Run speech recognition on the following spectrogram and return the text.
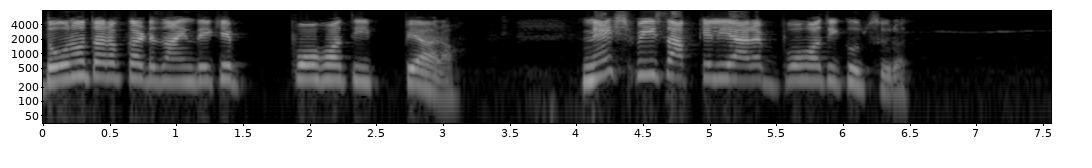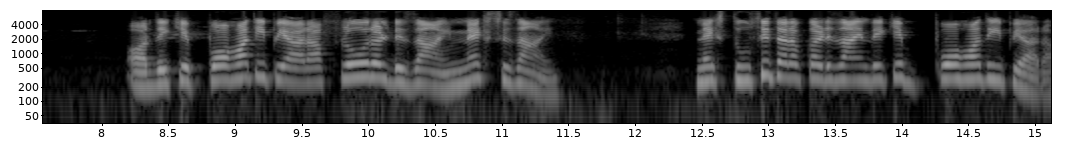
दोनों तरफ़ का डिज़ाइन देखिए बहुत ही प्यारा। नेक्स्ट पीस आपके लिए आ रहा है बहुत ही खूबसूरत। और देखिए, बहुत ही प्यारा floral design next design next दूसरी तरफ़ का डिज़ाइन देखिए, बहुत ही प्यारा।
